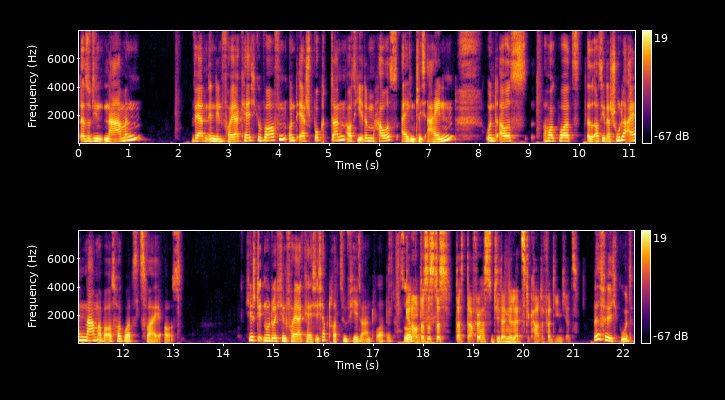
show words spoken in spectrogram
Also die Namen werden in den Feuerkelch geworfen und er spuckt dann aus jedem Haus eigentlich einen und aus Hogwarts, also aus jeder Schule einen Namen, aber aus Hogwarts zwei aus. Hier steht nur durch den Feuerkelch. Ich habe trotzdem viel geantwortet. So. Genau, das ist das, das, dafür hast du dir deine letzte Karte verdient jetzt. Das finde ich gut.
